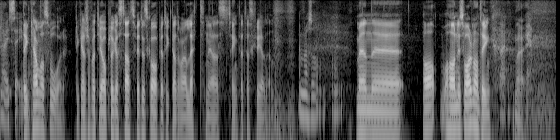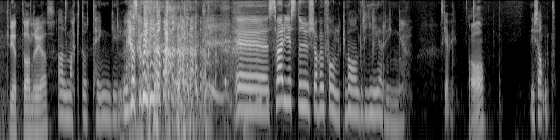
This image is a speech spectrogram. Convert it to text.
Nej, säg. den kan vara svår. Det är kanske för att jag har pluggat statsvetenskap jag tyckte att den var lätt när jag tänkte att jag skrev den. Nej, men alltså, ja. Men eh, ja, har ni svarat någonting? Nej. Greta och Andreas? All makt och Tengil. Nej jag skojar. eh, Sverige styrs av en folkvald regering. Skrev vi. Ja, Det är sant.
